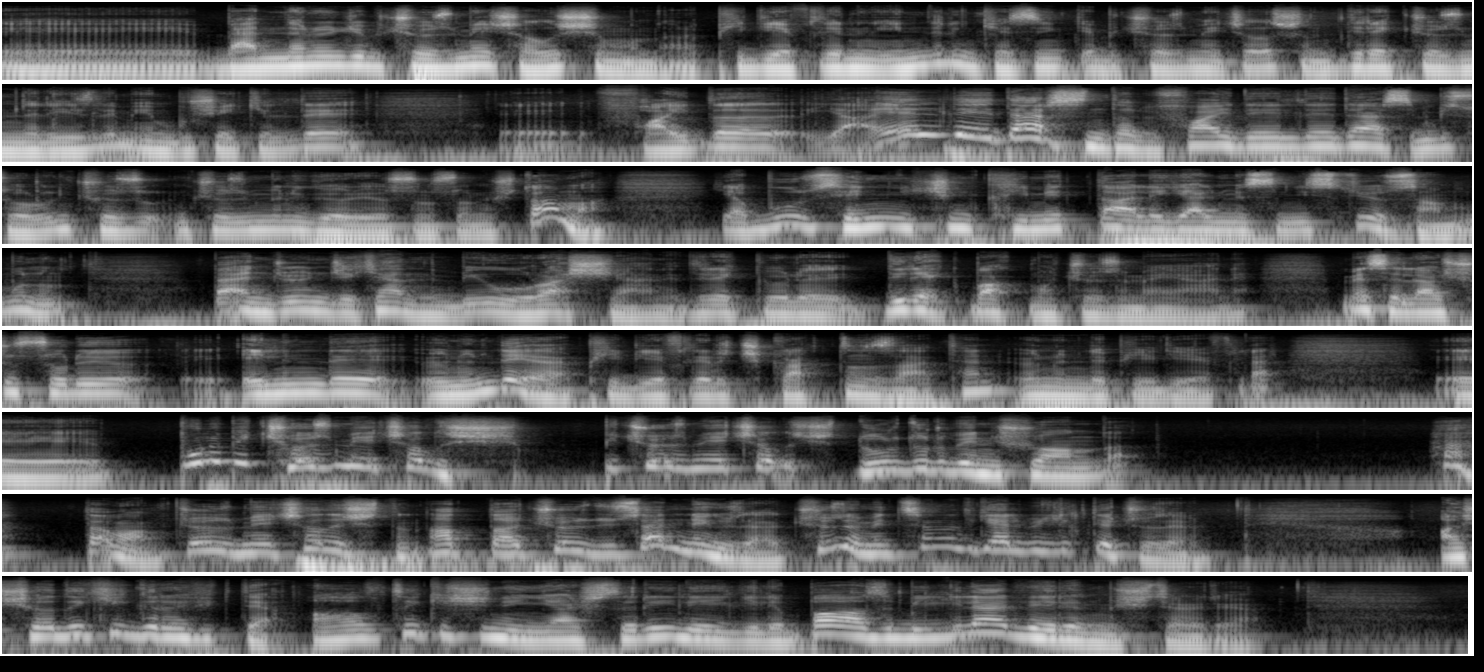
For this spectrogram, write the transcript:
E, benden önce bir çözmeye çalışın bunları. PDF'lerini indirin kesinlikle bir çözmeye çalışın. Direkt çözümleri izlemeyin bu şekilde e, fayda ya elde edersin tabii fayda elde edersin bir sorunun çözüm, çözümünü görüyorsun sonuçta ama ya bu senin için kıymetli hale gelmesini istiyorsan bunun bence önce kendin bir uğraş yani direkt böyle direkt bakma çözüme yani. Mesela şu soruyu elinde önünde ya pdf'leri çıkarttın zaten önünde pdf'ler e, bunu bir çözmeye çalış bir çözmeye çalış durdur beni şu anda. Tamam çözmeye çalıştın hatta çözdüysen ne güzel çözemediysen hadi gel birlikte çözelim aşağıdaki grafikte 6 kişinin yaşları ile ilgili bazı bilgiler verilmiştir diyor.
